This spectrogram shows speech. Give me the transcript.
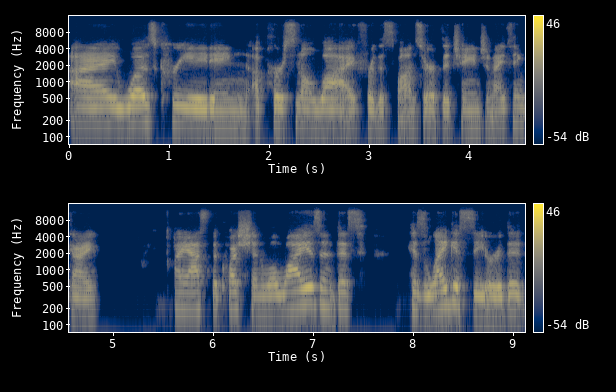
I was creating a personal why for the sponsor of the change. And I think I I asked the question, well, why isn't this his legacy or that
